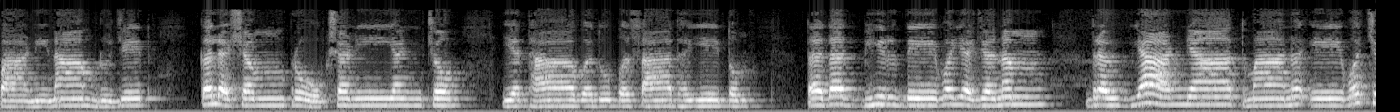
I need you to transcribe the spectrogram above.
पाणिनाम् मृजेत् कलशम् प्रोक्षणीयम् च यथावदुपसाधयेतुम् तदद्भिर्देवयजनम् द्रव्याण्यात्मान एव च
